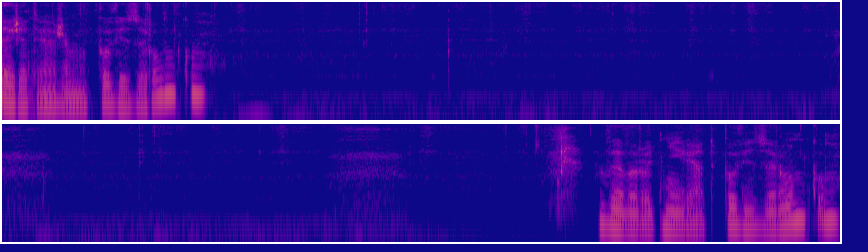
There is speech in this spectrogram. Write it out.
Цей ряд в'яжемо по візерунку. Виворотній ряд по візерунку.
